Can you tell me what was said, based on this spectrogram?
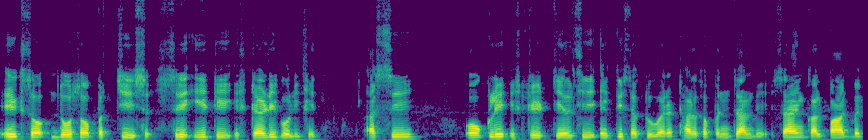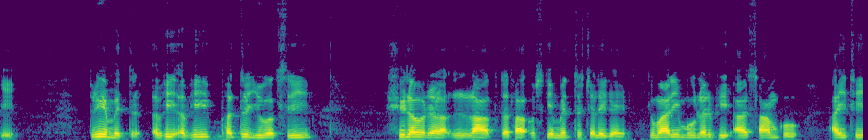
एक सौ, दो सौ पच्चीस, श्री ई टी स्टडी को लिखित। अस्सी, ओकले स्ट्रीट, चेल्सी इकतीस अक्टूबर अठारह सौ पंचानवे, सायंकाल पाँच बजे। प्रिय मित्र अभी अभी भद्र युवक श्री शिलवलाक तथा उसके मित्र चले गए। कुमारी मूलर भी आज शाम को आई थी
